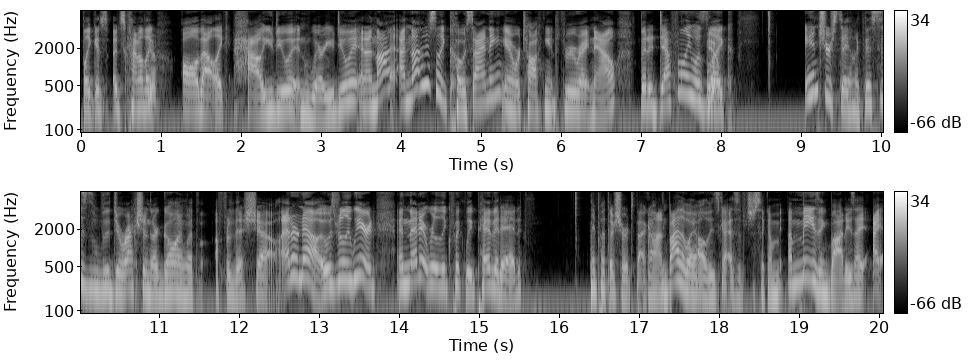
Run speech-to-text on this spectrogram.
Like it's it's kind of like all about like how you do it and where you do it. And I'm not I'm not just like co-signing, you know, we're talking it through right now, but it definitely was Yeah. like interesting. Like this is the direction they're going with uh, for this show. I don't know. It was really weird, and then it really quickly pivoted. They put their shirts back on. By the way, all these guys have just like am- amazing bodies. I, I,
